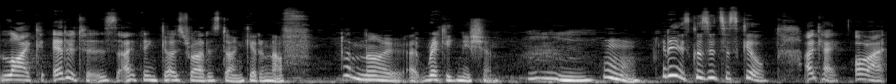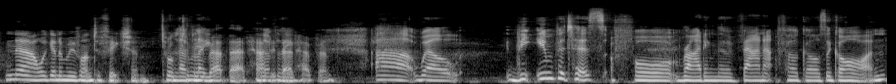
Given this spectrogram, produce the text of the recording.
like editors, I think ghostwriters don't get enough. I don't know uh, recognition. Hmm. It is because it's a skill. Okay, all right. Now we're going to move on to fiction. Talk to me about that. How did that happen? Uh, well, the impetus for writing the Van Apfel Girls Are Gone,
